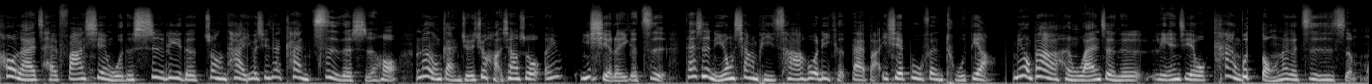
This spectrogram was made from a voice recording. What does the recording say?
后来才发现我的视力的状态，尤其在看字的时候，那种感觉就好像说，哎，你写了一个字，但是你用橡皮擦或立可带把一些部分涂掉，没有办法很完整的连接，我看不懂那个字是什么。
